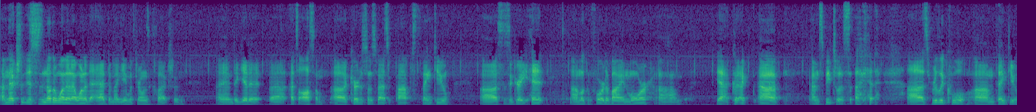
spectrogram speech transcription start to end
I'm actually this is another one that I wanted to add to my Game of Thrones collection, and to get it, uh, that's awesome. Uh, Curtis from Spastic Pops, thank you. Uh, this is a great hit. I'm looking forward to buying more. Um, yeah, I, uh, I'm speechless. Uh, it's really cool. Um, thank you.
